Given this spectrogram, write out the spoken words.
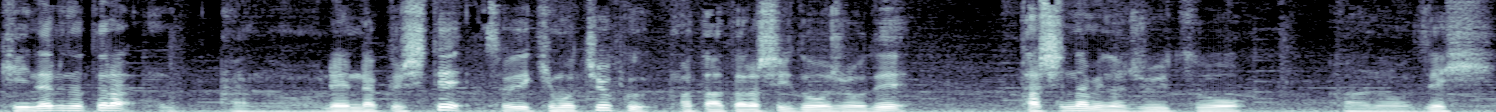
気になるんだったら、あの、連絡してそれで気持ちよくまた新しい道場でたしなみの充実をあのー、ぜひ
